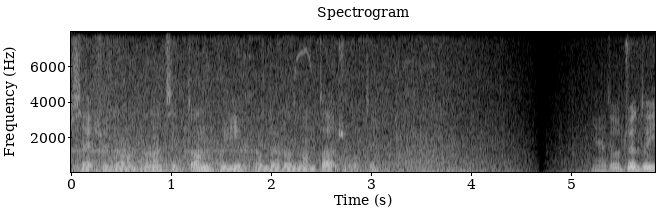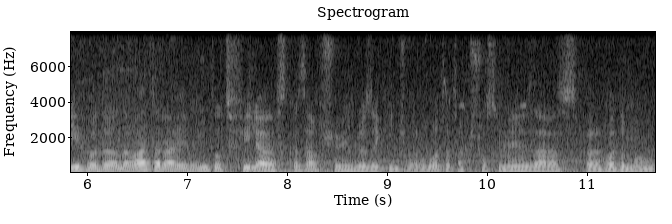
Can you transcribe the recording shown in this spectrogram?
Все чудово, 12 тонн поїхали розвантажувати. Я тут вже доїхав до елеватора і мені тут Філя сказав, що він вже закінчив роботу, так що ми зараз переходимо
